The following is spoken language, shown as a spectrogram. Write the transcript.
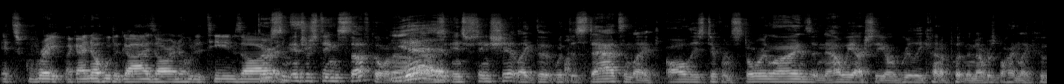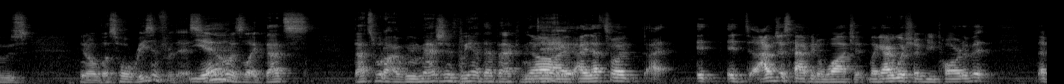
it's great. Like I know who the guys are, I know who the teams are. There's some It's- interesting stuff going on. Yeah. There's interesting shit like the with the stats and like all these different storylines, and now we actually are really kind of putting the numbers behind like who's, you know, this whole reason for this. Yeah. You know, is like that's that's what I we imagine if we had that back in the No, day. I, I that's why I, it it I'm just happy to watch it. Like I wish I'd be part of it, uh,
